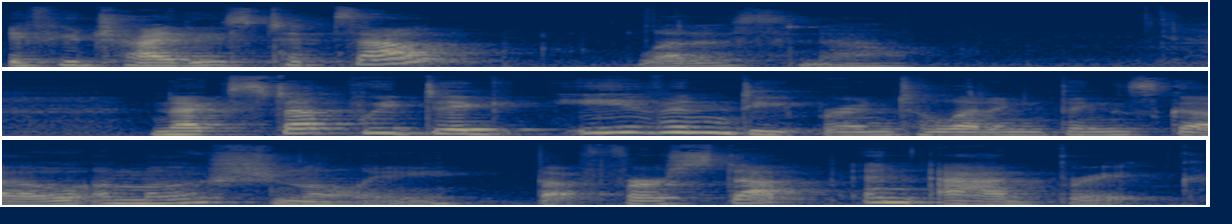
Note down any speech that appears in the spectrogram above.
If you try these tips out, let us know. Next up, we dig even deeper into letting things go emotionally. But first up, an ad break.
